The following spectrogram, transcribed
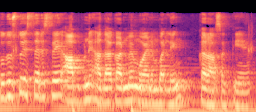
तो दोस्तों, इस तरह से आप अपने आधार कार्ड में मोबाइल नंबर लिंक करा सकते हैं।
